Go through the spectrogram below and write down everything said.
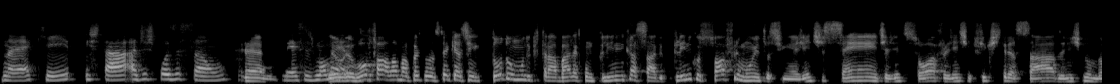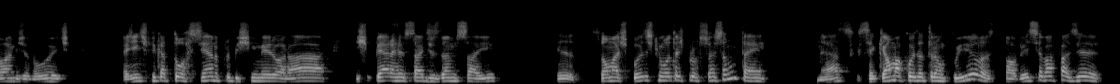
né, que está à disposição é, nesses momentos. Eu, eu, vou falar uma coisa para você que assim, todo mundo que trabalha com clínica sabe, clínico sofre muito assim, a gente sente, a gente sofre, a gente fica estressado, a gente não dorme de noite, a gente fica torcendo para o bichinho melhorar, espera o resultado de exame sair. São umas coisas que em outras profissões você não tem, né? Se você quer uma coisa tranquila, talvez você vá fazer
